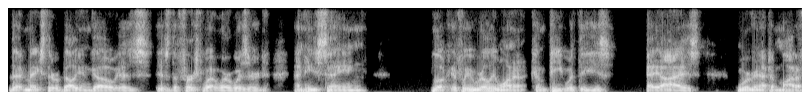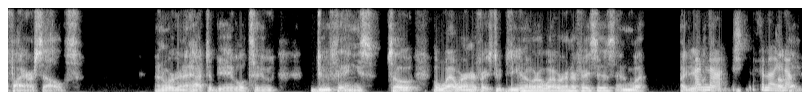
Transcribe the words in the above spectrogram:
that makes the rebellion go is, is the first wetware wizard. And he's saying, look, if we really want to compete with these AIs, we're going to have to modify ourselves and we're going to have to be able to do things. So a wetware interface, do, do you know what a wetware interface is and what idea? I'm not that? familiar. Okay. No.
